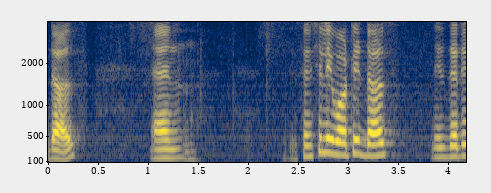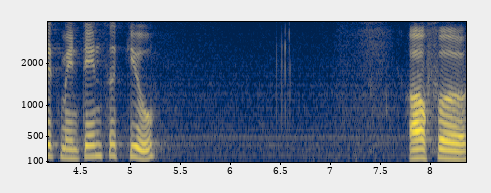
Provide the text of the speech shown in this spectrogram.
does and essentially what it does is that it maintains a queue of uh,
